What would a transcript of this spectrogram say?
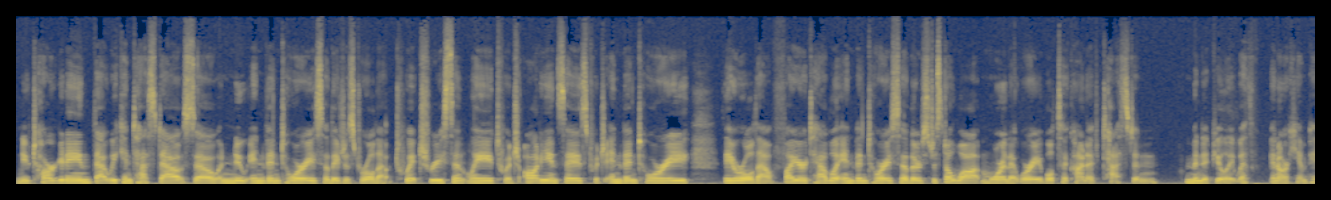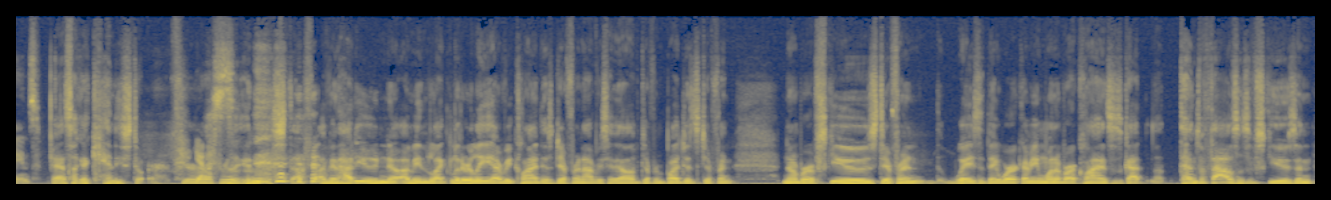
new targeting that we can test out. So, a new inventory. So, they just rolled out Twitch recently, Twitch audiences, Twitch inventory. They rolled out Fire tablet inventory. So, there's just a lot more that we're able to kind of test and manipulate with in our campaigns. Yeah, it's like a candy store if you're yes. like really into this stuff. I mean, how do you know? I mean, like literally every client is different. Obviously, they all have different budgets, different number of SKUs, different ways that they work. I mean, one of our clients has got tens of thousands of SKUs, and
